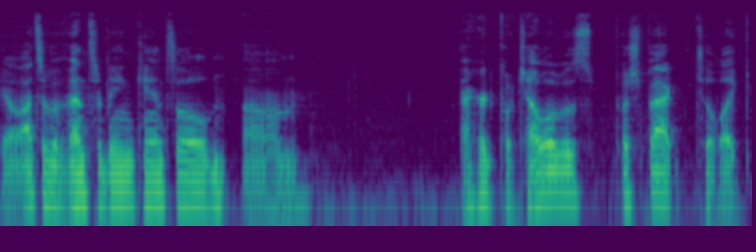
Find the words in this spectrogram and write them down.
yeah, lots of events are being canceled. Um, I heard Coachella was pushed back to like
